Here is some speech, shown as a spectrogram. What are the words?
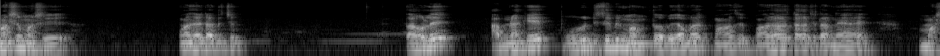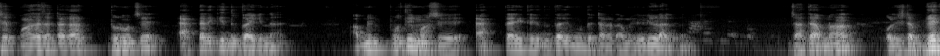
মাসে মাসে পাঁচ হাজার টাকা দিচ্ছেন। তাহলে আপনাকে পুরো ডিসিপ্লিন মানতে হবে। আপনার পাঁচ পাঁচ হাজার টাকা যেটা নেয়, মাসে পাঁচ হাজার টাকা, ধরুন হচ্ছে এক তারিখ দু তারিখে নেয়। আপনি প্রতি মাসে এক তারিখ থেকে দু তারিখের মধ্যে টাকাটা আপনি রেডি রাখবেন, যাতে আপনার পলিসিটা ব্রেক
